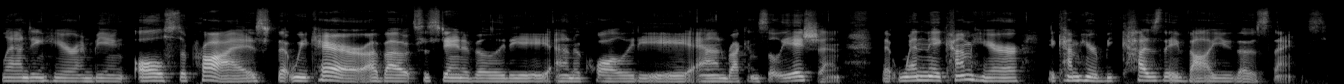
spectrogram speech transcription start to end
landing here and being all surprised that we care about sustainability and equality and reconciliation. That when they come here, they come here because they value those things.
